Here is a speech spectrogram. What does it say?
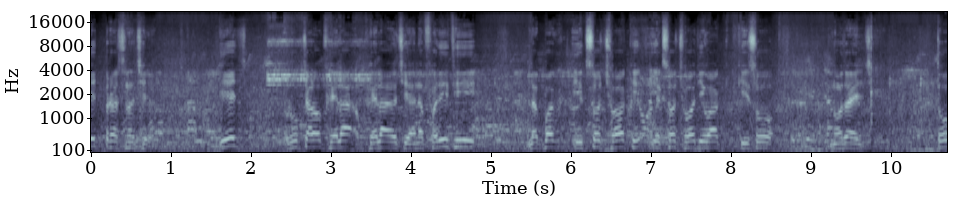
એ જ પ્રશ્ન છે. એ જ રોગચાળો ફેલા, ફેલાયો છે અને ફરીથી લગભગ એકસો છ કે, એકસો છ જેવા કેસો નોંધાયેલ છે. તો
